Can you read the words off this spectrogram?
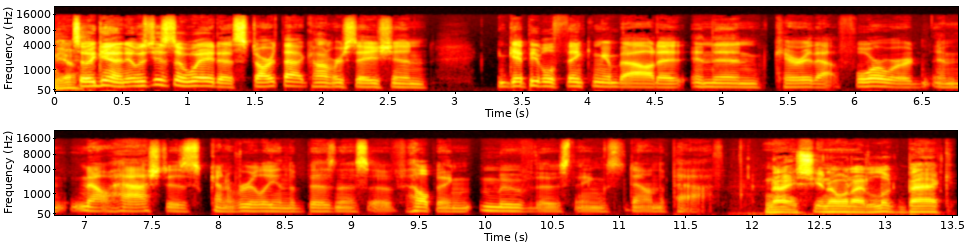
yeah. so again it was just a way to start that conversation get people thinking about it and then carry that forward. And now hashed is kind of really in the business of helping move those things down the path Nice. You know, when I look back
